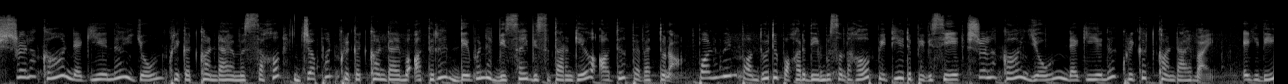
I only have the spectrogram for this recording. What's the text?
ශ්‍රී ලංකා නැගියන යෝන් ක්‍රිකට් කණ්ඩායම සහ ජපන් ක්‍රිකට් කණ්ඩායම අතර දෙවන විසයි විසතරගය අද පැවැත්වුණා. පළමුවෙන් පන්දුවට පහරදීම සඳහා පිටියට පිවිසියේ ශ්‍රී ලංකා යෝන් නැගියන ක්‍රිකට් කණ්ඩායමයි. එහිදී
